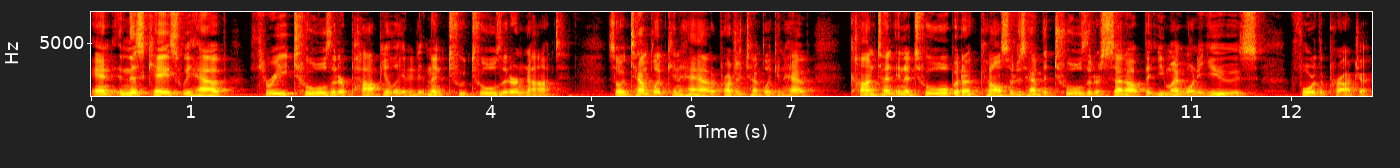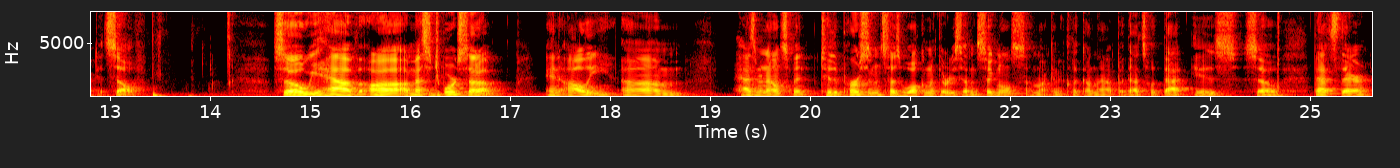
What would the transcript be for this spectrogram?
And in this case, we have three tools that are populated and then two tools that are not. So a template can have, a project template can have content in a tool, but it can also just have the tools that are set up that you might want to use for the project itself. So we have uh, a message board set up and Ali um, has an announcement to the person, says welcome to 37 Signals. I'm not going to click on that, but that's what that is. So that's there.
